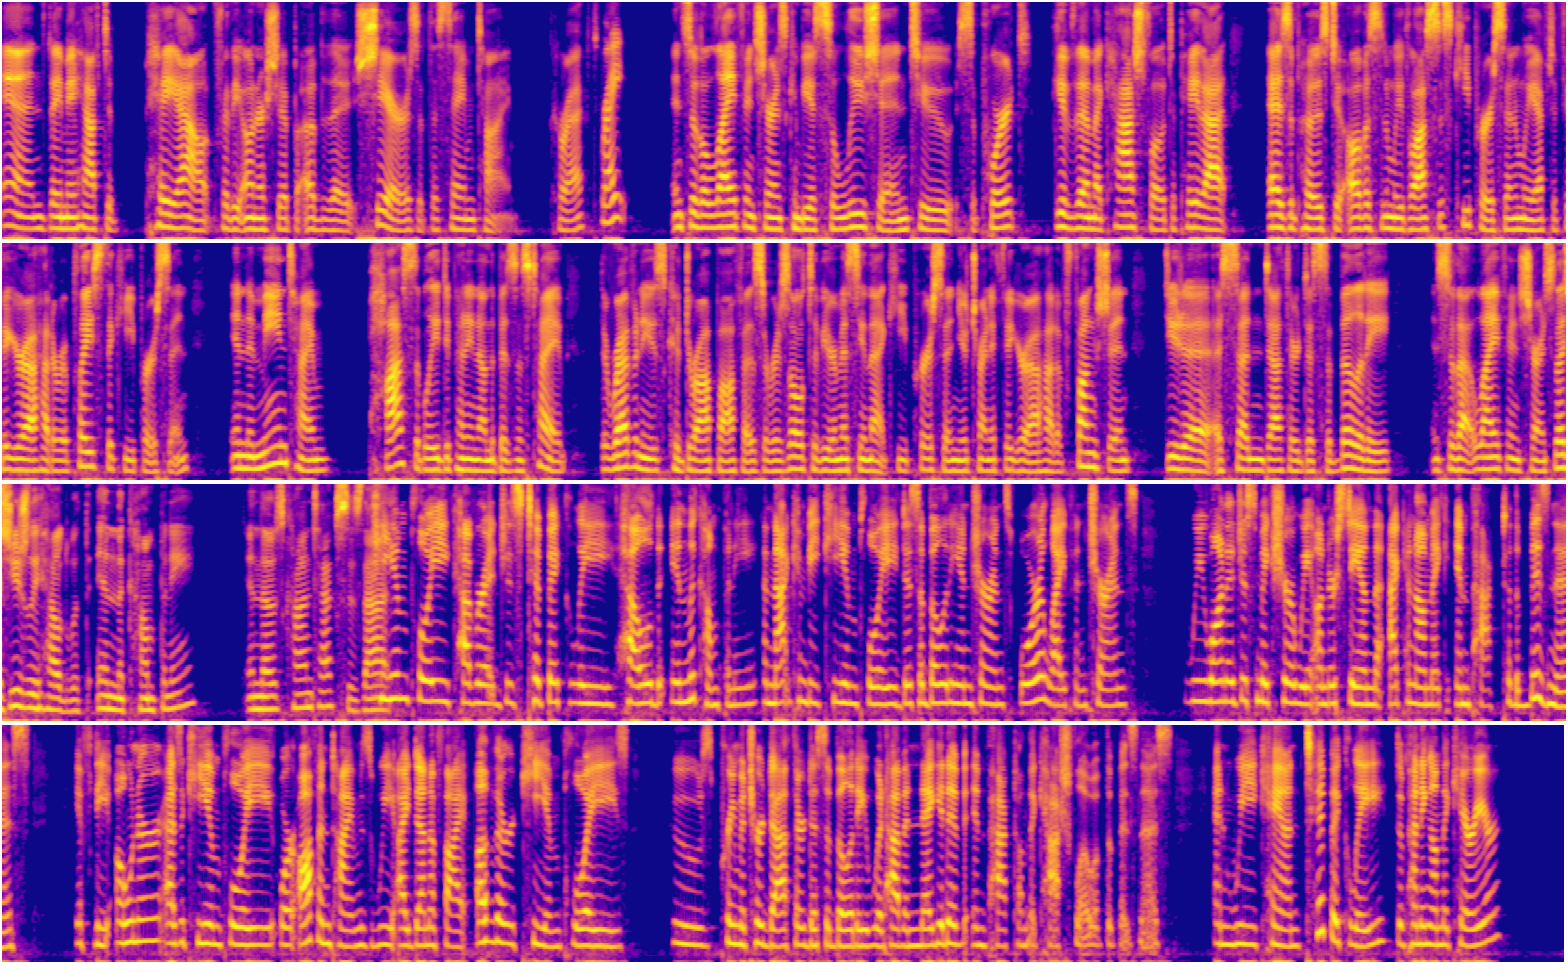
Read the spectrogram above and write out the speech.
and they may have to pay out for the ownership of the shares at the same time. Correct? Right. And so the life insurance can be a solution to support, give them a cash flow to pay that as opposed to all of a sudden we've lost this key person. We have to figure out how to replace the key person. In the meantime, possibly depending on the business type, the revenues could drop off as a result of you're missing that key person. You're trying to figure out how to function due to a sudden death or disability. And so that life insurance, so that's usually held within the company in those contexts? Is that key employee coverage is typically held in the company, and that can be key employee disability insurance or life insurance. We want to just make sure we understand the economic impact to the business. If the owner, as a key employee, or oftentimes we identify other key employees whose premature death or disability would have a negative impact on the cash flow of the business. And we can typically, depending on the carrier,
